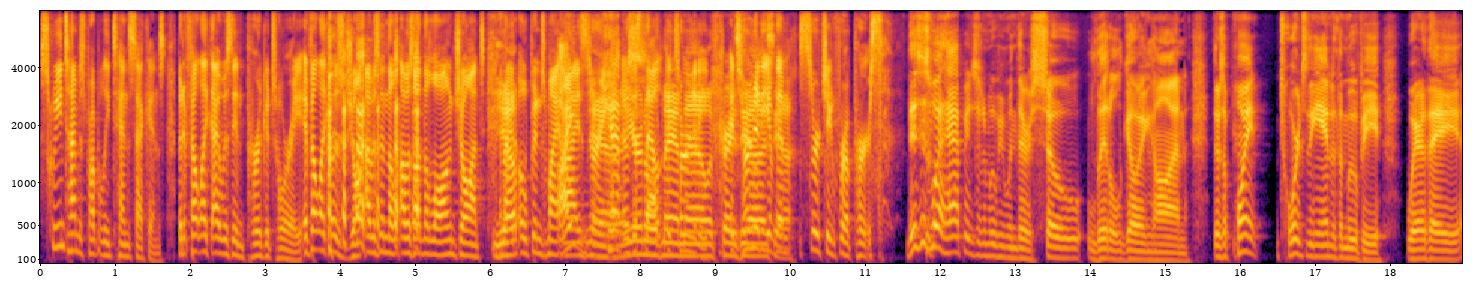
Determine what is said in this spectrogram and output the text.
screen time is probably ten seconds, but it felt like I was in purgatory. It felt like I was jaunt. I was in the. I was on the long jaunt, and I opened my I eyes during kept- it. It was You're an old that man now eternity, with crazy eternity eyes, of them yeah. searching for a purse. This is what happens in a movie when there's so little going on. There's a point towards the end of the movie where they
